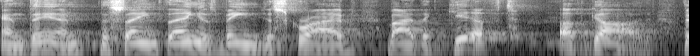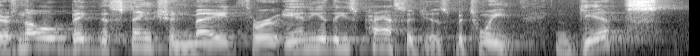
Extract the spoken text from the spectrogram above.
And then the same thing is being described by the gift of God. There's no big distinction made through any of these passages between gifts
